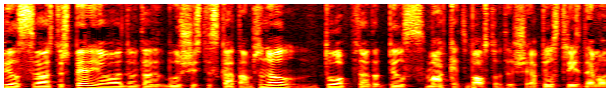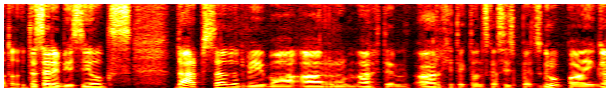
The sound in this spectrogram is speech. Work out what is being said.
pilsētas vēstures perioda. Tad būs šis skatāms. Un vēl top pilsētas makets balstoties šajā pilsētas 3D modelī. Tas arī bija ilgs darbs sadarbībā ar arhitektoniskās izpētes grupu AIG.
